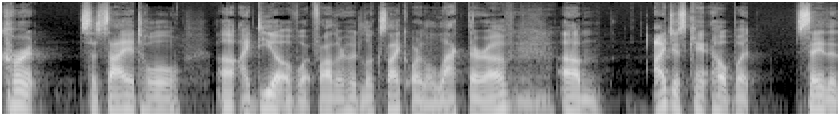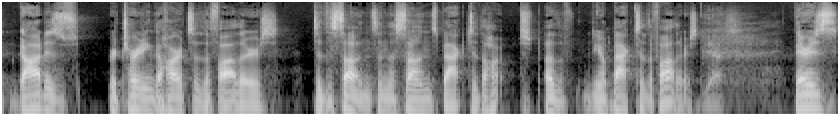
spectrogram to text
current societal uh, idea of what fatherhood looks like or the lack thereof, um, I just can't help but say that God is returning the hearts of the fathers to the sons and the sons back to the heart of the, you know back to the fathers. Yes. There is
